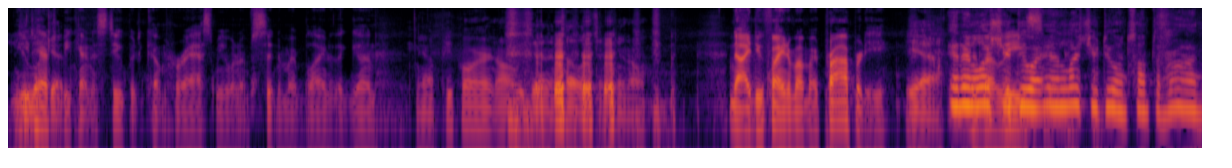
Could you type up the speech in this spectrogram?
you you'd look have at to be kind of stupid to come harass me when I'm sitting in my blind with a gun. yeah, people aren't always that intelligent. You know, Now I do find them on my property. yeah, And unless you're lease. doing unless you're doing something wrong,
